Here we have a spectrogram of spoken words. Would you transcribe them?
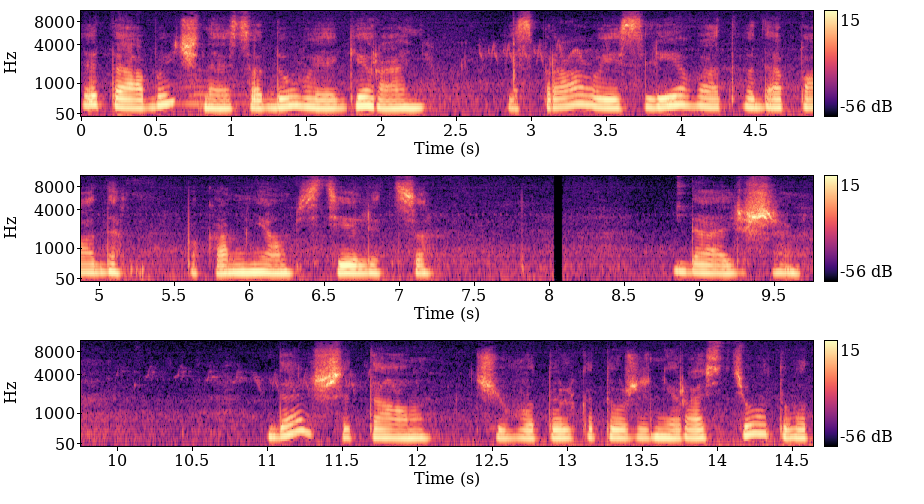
Это обычная садовая герань. И справа, и слева от водопада по камням стелется. Дальше. Дальше там чего только тоже не растет. Вот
